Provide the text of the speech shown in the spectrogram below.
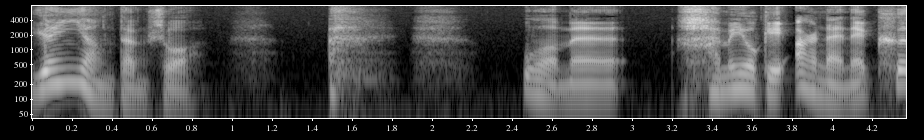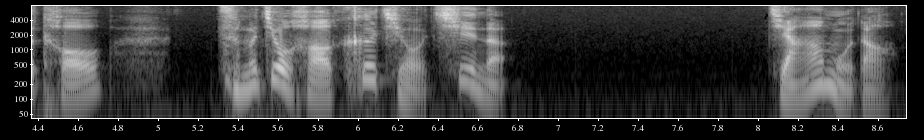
鸳鸯等说：“ 我们还没有给二奶奶磕头，怎么就好喝酒去呢？”贾母道：“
